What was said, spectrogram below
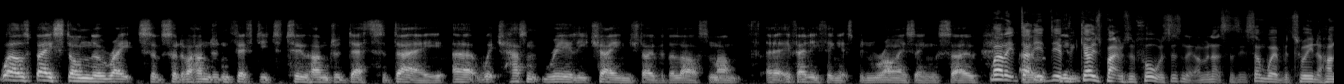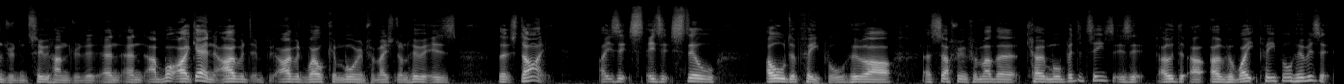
Well, it's based on the rates of sort of 150 to 200 deaths a day, uh, which hasn't really changed over the last month. Uh, if anything, it's been rising. So, Well, it, um, it, it, in- goes backwards and forwards, doesn't it? I mean, that's thing, somewhere between 100 and 200. And, and uh, what again, I would I would welcome more information on who it is that's dying. Is it is it still older people who are uh, suffering from other comorbidities? Is it o- uh, overweight people? Who is it?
